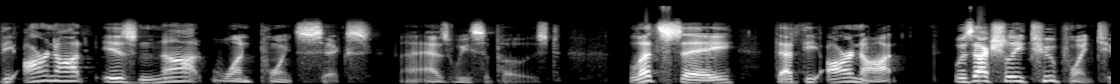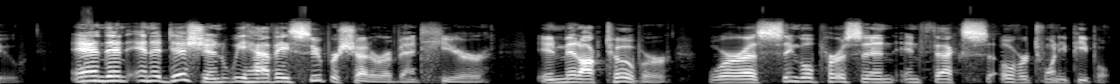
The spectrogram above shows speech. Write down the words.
the R naught is not 1.6 uh, as we supposed. Let's say that the R naught was actually 2.2. And then in addition, we have a super shutter event here in mid-October where a single person infects over 20 people.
